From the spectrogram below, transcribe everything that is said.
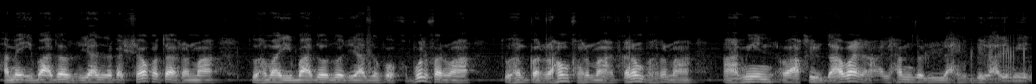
हमें इबादत रियाजत का शौक़ अदा फरमा। तो हमारी इबादत और रियाजत को कबूल फरमा। तो हम पर रहम फरमा, करम फरमा। आमीन। व आखिर दावाना। अलहमदिल्ला रबालमीन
